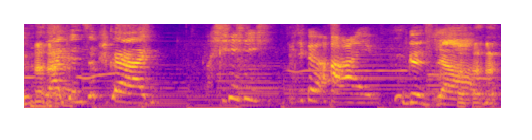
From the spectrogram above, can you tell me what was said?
Good enough. Thank you. like and subscribe. Good job.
